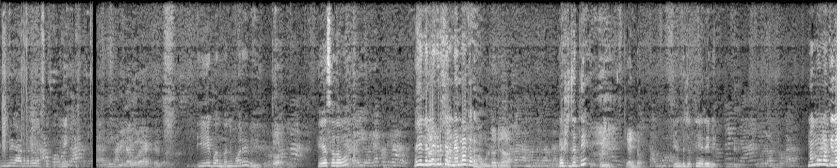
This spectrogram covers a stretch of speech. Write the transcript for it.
ಇನ್ನು ಎರಡು ಬರೀ ವರ್ಷಕ್ಕೆ ಮನಿ. ಈಗ ಬಂದು ಬನ್ನಿ. ಮರಿ ಏಸದವು ಏ ನೆಲ್ಲ ಗಿಡ್ತಿಲ್ಲ ನೆಲ್ಲಾಗ ಎಷ್ಟು ಜೊತೆ? ಎಂಟು. ಎಂಟು ಜೊತೆ ಅರಿವಿ. ನಮ್ಮ ಮತ್ತೆ ಇದ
